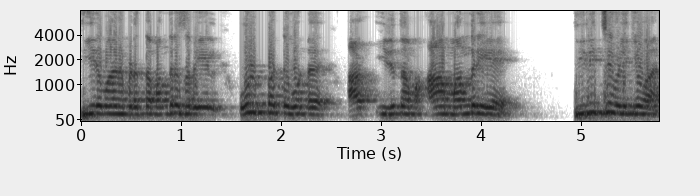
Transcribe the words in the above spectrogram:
തീരുമാനമെടുത്ത മന്ത്രിസഭയിൽ ഉൾപ്പെട്ടുകൊണ്ട് ഇരുന്ന ആ മന്ത്രിയെ തിരിച്ചു വിളിക്കുവാൻ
